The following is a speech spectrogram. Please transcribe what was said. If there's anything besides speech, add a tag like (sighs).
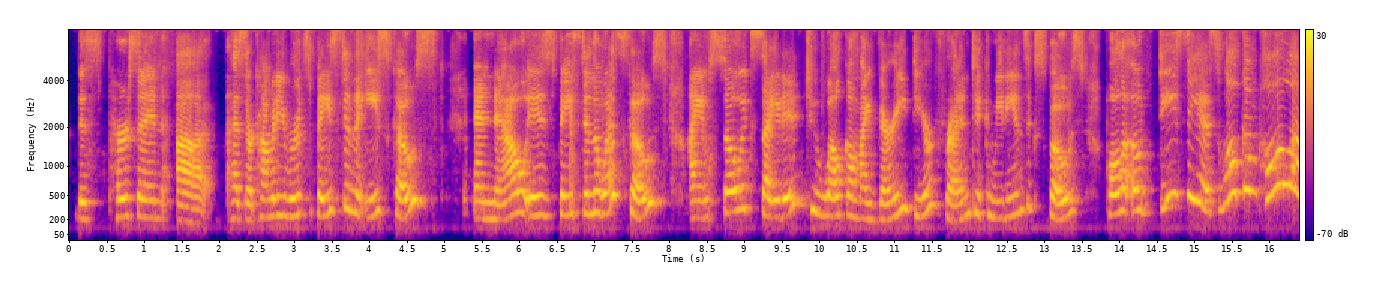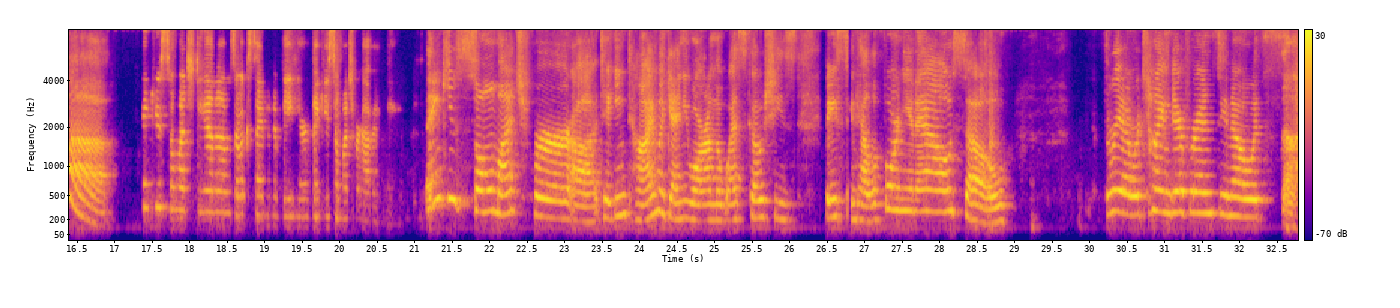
This person uh, has their comedy roots based in the East Coast and now is based in the West Coast. I am so excited to welcome my very dear friend to Comedians Exposed, Paula Odysseos. Welcome, Paula. Thank you so much, Deanna. I'm so excited to be here. Thank you so much for having me. Thank you so much for uh, taking time. Again, you are on the West Coast. She's based in California now. So, three hour time difference, you know, it's a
